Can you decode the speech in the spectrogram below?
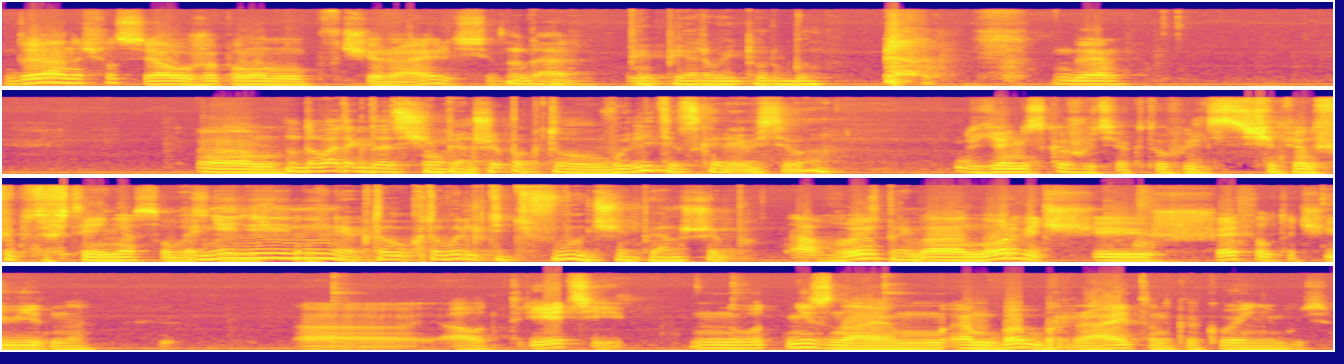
Да, начался уже, по-моему, вчера или сегодня. Да, первый тур был. да. Эм, ну, давай тогда с чемпионшипа, кто вылетит, скорее всего. Я не скажу тебе, кто вылетит с чемпионшип, потому что я не особо Не-не-не, кто, кто вылетит в чемпионшип. А вы? А, Норвич и Шеффилд, очевидно. А, а вот третий, ну вот не знаю, МБ Брайтон какой-нибудь.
